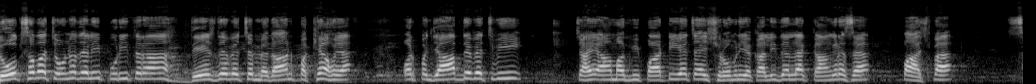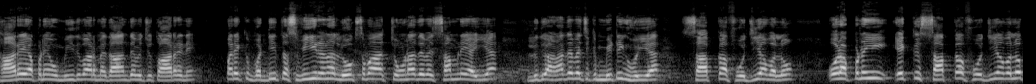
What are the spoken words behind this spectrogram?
ਲੋਕ ਸਭਾ ਚੋਣਾਂ ਦੇ ਲਈ ਪੂਰੀ ਤਰ੍ਹਾਂ ਦੇਸ਼ ਦੇ ਵਿੱਚ ਮੈਦਾਨ ਪੱਖਿਆ ਹੋਇਆ ਔਰ ਪੰਜਾਬ ਦੇ ਵਿੱਚ ਵੀ ਚਾਹੇ ਆਮ ਆਦਮੀ ਪਾਰਟੀ ਹੈ, ਚਾਹੇ ਸ਼੍ਰੋਮਣੀ ਅਕਾਲੀ ਦਲ ਹੈ, ਕਾਂਗਰਸ ਹੈ, ਭਾਜਪਾ ਸਾਰੇ ਆਪਣੇ ਉਮੀਦਵਾਰ ਮੈਦਾਨ ਦੇ ਵਿੱਚ ਉਤਾਰ ਰਹੇ ਨੇ। ਪਰ ਇੱਕ ਵੱਡੀ ਤਸਵੀਰ ਹੈ ਨਾ ਲੋਕ ਸਭਾ ਚੋਣਾਂ ਦੇ ਵਿੱਚ ਸਾਹਮਣੇ ਆਈ ਹੈ। ਲੁਧਿਆਣਾ ਦੇ ਵਿੱਚ ਇੱਕ ਮੀਟਿੰਗ ਹੋਈ ਹੈ ਸਾਬਕਾ ਫੌਜੀਆਂ ਵੱਲੋਂ ਔਰ ਆਪਣੀ ਇੱਕ ਸਾਬਕਾ ਫੌਜੀਆਂ ਵੱਲੋਂ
